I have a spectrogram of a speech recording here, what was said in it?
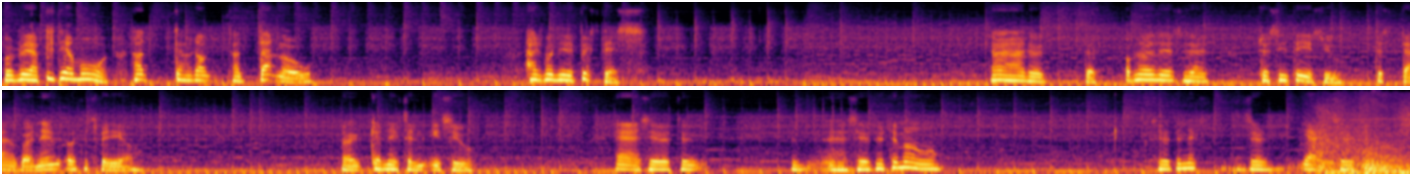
But we have 50 or more. Not, not, not, not that low. How do I need to fix this? I have to the upload this uh, just see the issue. This down the name of this video. The connection issue. And see you to uh, see you to tomorrow. See you the next yeah, see you tomorrow.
